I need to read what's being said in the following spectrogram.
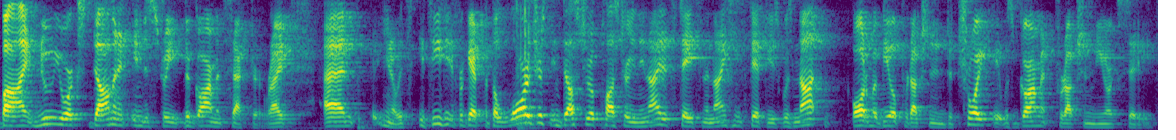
by New York's dominant industry, the garment sector, right? And you know, it's, it's easy to forget, but the largest industrial cluster in the United States in the 1950s was not automobile production in Detroit, it was garment production in New York City.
